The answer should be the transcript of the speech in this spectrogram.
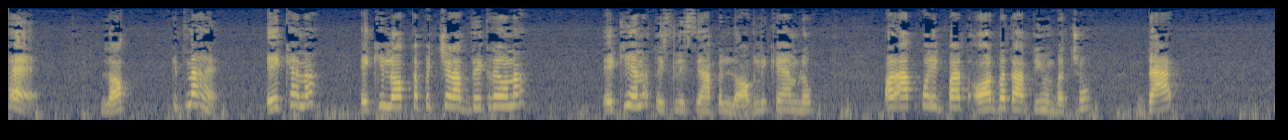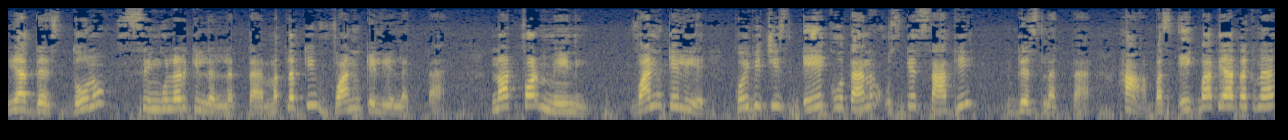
है। लॉग कितना है? एक है ना? एक ही लॉग का पिक्चर आप देख रहे हो ना? एक ही है ना? तो इसलिए यहाँ पे लॉग लिखे हैं हम लोग। और आपको एक बात और बताती हूँ बच्चों। डैट या दिस दोनों सिंगुलर के लिए लगता है। मतलब कि वन के लिए लगता है। नॉट फॉर मेनी वन के लिए कोई भी चीज़ एक होता है ना, उसके साथ ही दिस लगता है। हाँ बस एक बात याद रखना है।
